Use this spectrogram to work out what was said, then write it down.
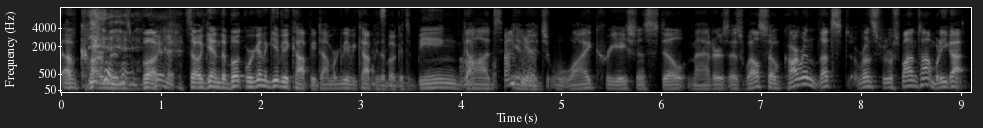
of Carmen's book. So again, the book, we're going to give you a copy, Tom. We're going to give you a copy That's of the book. It's Being God's oh, Image, you. Why Creation Still Matters as well. So Carmen, let's, let's respond. Tom, what do you got?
